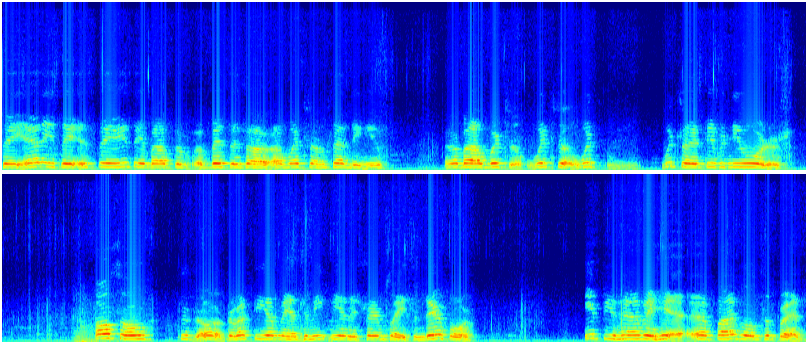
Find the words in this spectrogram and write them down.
say anything, say anything about the business on, on which I'm sending you, and about which which which which I have given you orders. Also, to direct the young man to meet me at a certain place, and therefore, if you have a, a five loaves of bread,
